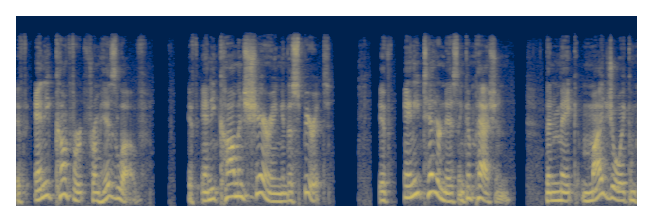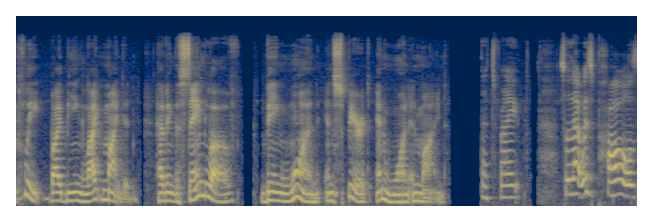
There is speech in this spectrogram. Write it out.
if any comfort from his love, if any common sharing in the Spirit, if any tenderness and compassion, then make my joy complete by being like minded, having the same love, being one in spirit and one in mind. That's right. So that was Paul's.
